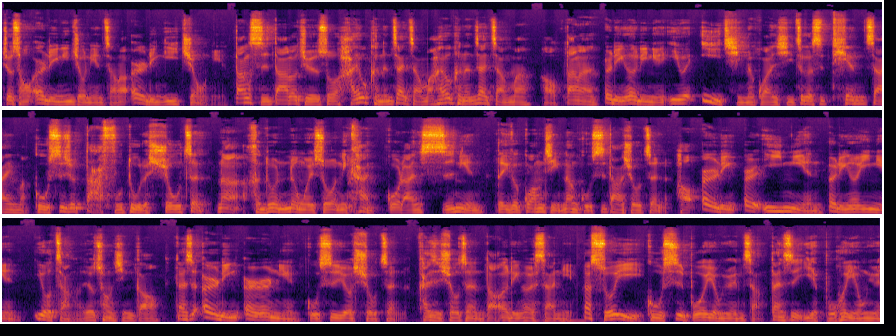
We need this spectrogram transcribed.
就从二零零九年涨到二零一九年。当时大家都觉得说还有可能再涨吗？还有可能再涨吗？好，当然二零二零年因为疫情的关系，这个是天灾嘛，股市就大幅度的修正。那很多人认为说，你看，果然十年的一个光景让股市大修正了。好，二零二一年，二零二一年又涨了，又创新高。但是二零二二年股市又修正了，开始修正到二零二三年。那所以股市不会永远涨，但是也不会永远。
